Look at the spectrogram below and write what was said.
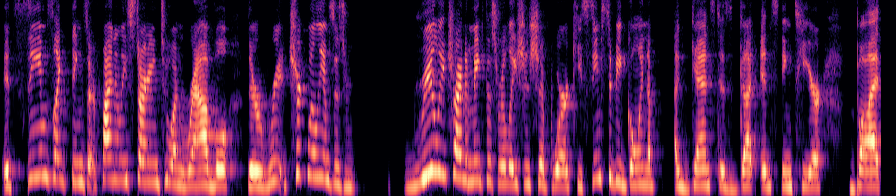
It seems like things are finally starting to unravel. They're re- Trick Williams is really trying to make this relationship work. He seems to be going up against his gut instinct here, but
